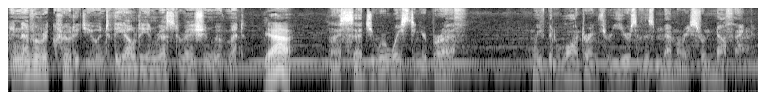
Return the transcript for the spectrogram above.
He never recruited you into the Eldian restoration movement. Yeah. I said you were wasting your breath. We've been wandering through years of his memories for nothing.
